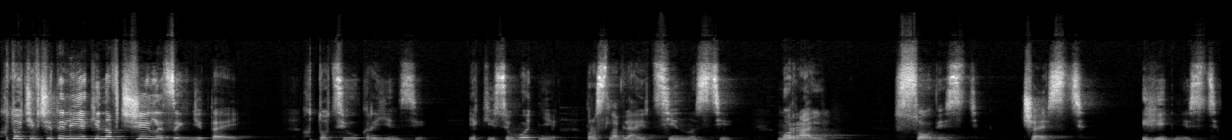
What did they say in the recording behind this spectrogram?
Хто ті вчителі, які навчили цих дітей? Хто ці українці, які сьогодні прославляють цінності, мораль, совість, честь, гідність,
